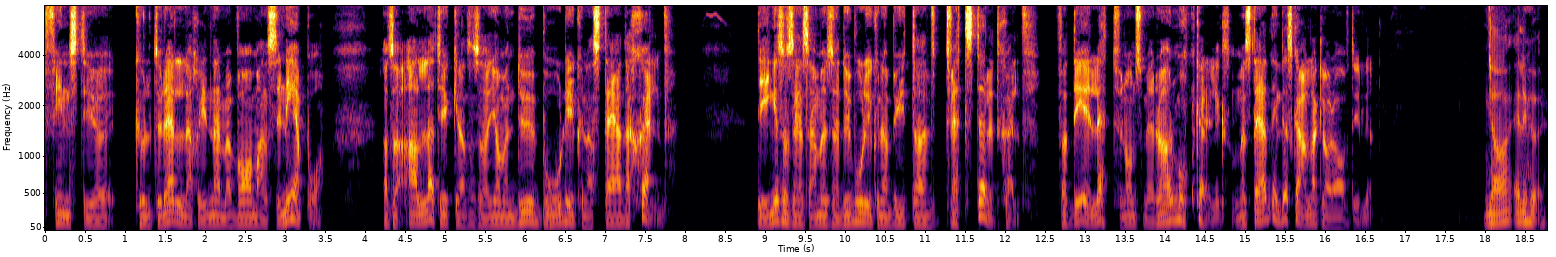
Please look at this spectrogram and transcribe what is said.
finns det ju kulturella skillnader med vad man ser ner på. Alltså alla tycker att alltså, ja, men du borde ju kunna städa själv. Det är ingen som säger så här, men så här, du borde ju kunna byta tvättstället själv. För att det är lätt för någon som är rörmokare. Liksom. Men städning, det ska alla klara av tydligen. Ja, eller hur?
